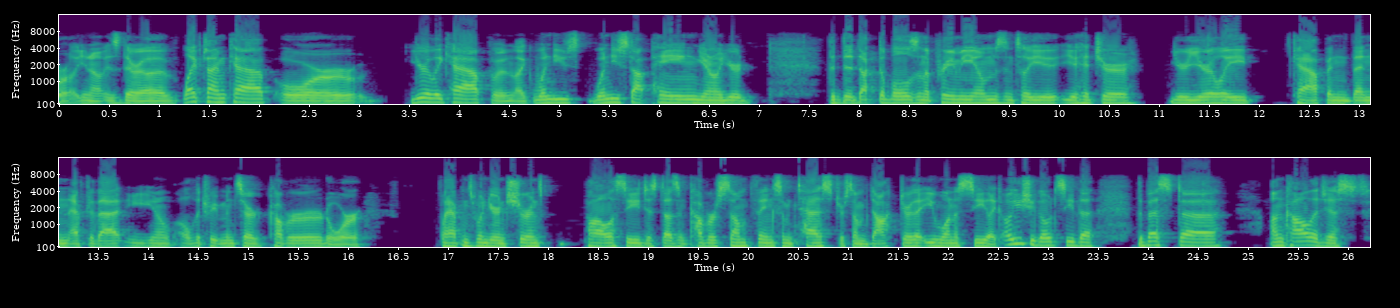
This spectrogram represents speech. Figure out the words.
or you know, is there a lifetime cap or yearly cap, and like when do you when do you stop paying, you know, your the deductibles and the premiums until you you hit your your yearly cap, and then after that, you know, all the treatments are covered, or what happens when your insurance policy just doesn't cover something, some test or some doctor that you want to see? Like, oh, you should go see the the best uh, oncologist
